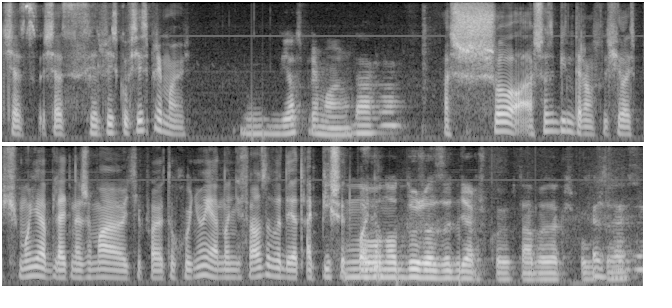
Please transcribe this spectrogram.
Зараз, зараз щас всі сприймають? М, Я сприймаю. Да. А що, а що з бинтером случилось? Почему я, блядь, нажимаю, типа, эту хуйню, и оно не сразу выдает, а пишет, Ну, понял? воно дуже з задержкою в тебе якось Хз. вийшло.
